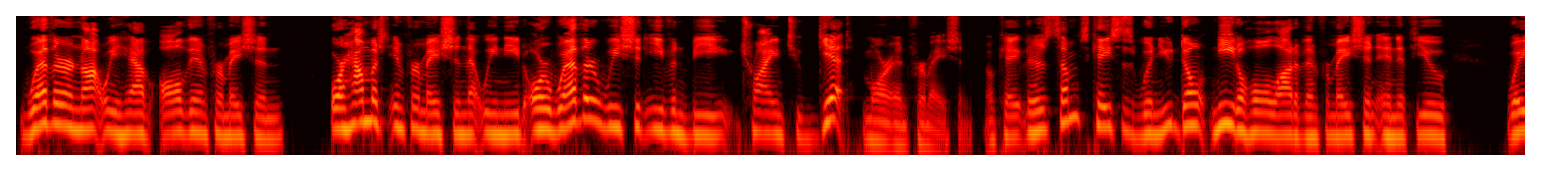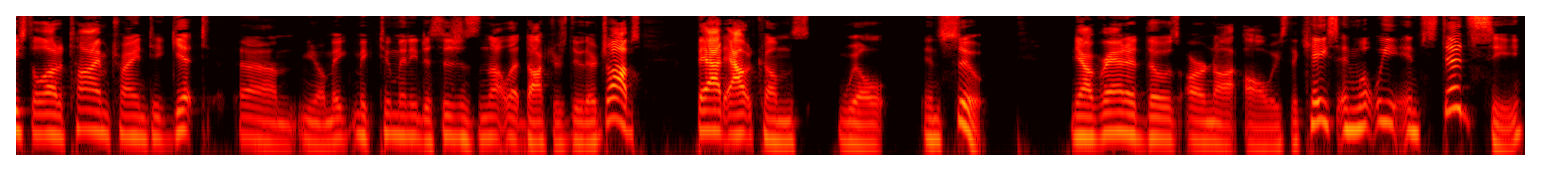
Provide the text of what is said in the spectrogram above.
whether or not we have all the information or how much information that we need or whether we should even be trying to get more information. Okay? There's some cases when you don't need a whole lot of information and if you waste a lot of time trying to get um, you know, make make too many decisions and not let doctors do their jobs, bad outcomes will ensue. Now, granted, those are not always the case, and what we instead see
